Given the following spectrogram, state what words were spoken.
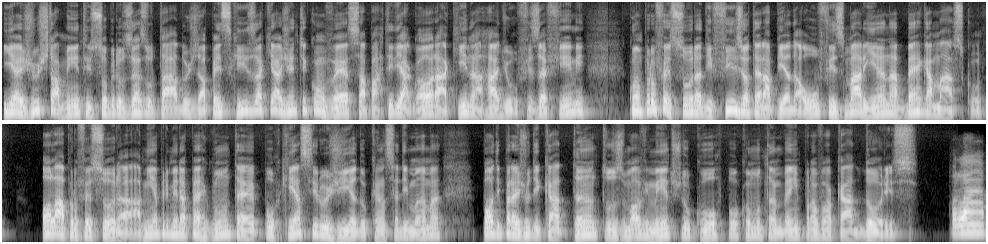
E é justamente sobre os resultados da pesquisa que a gente conversa a partir de agora aqui na Rádio UFES FM com a professora de fisioterapia da UFES, Mariana Bergamasco. Olá, professora. A minha primeira pergunta é por que a cirurgia do câncer de mama pode prejudicar tanto os movimentos do corpo como também provocar dores? Olá,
